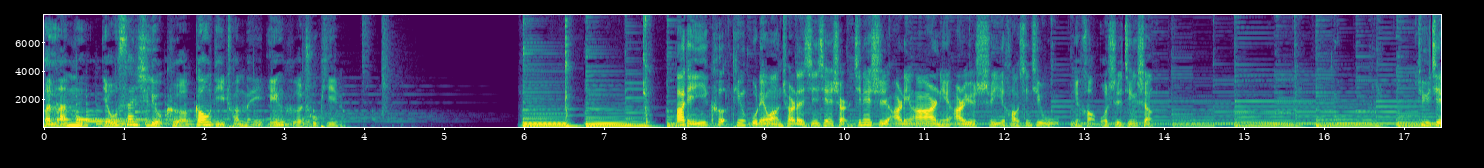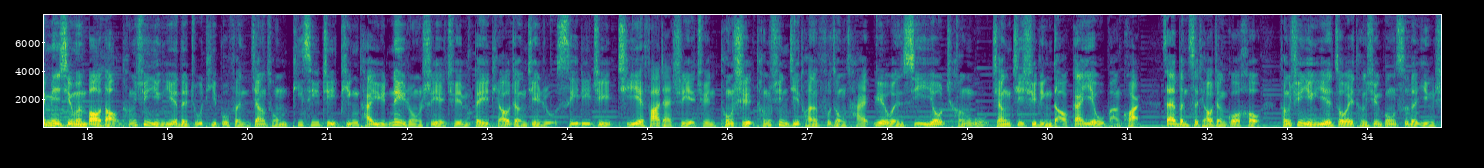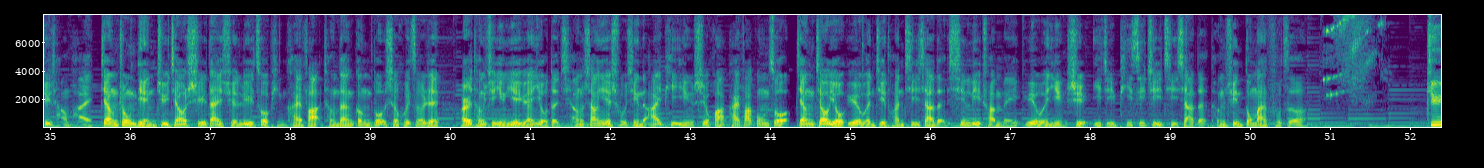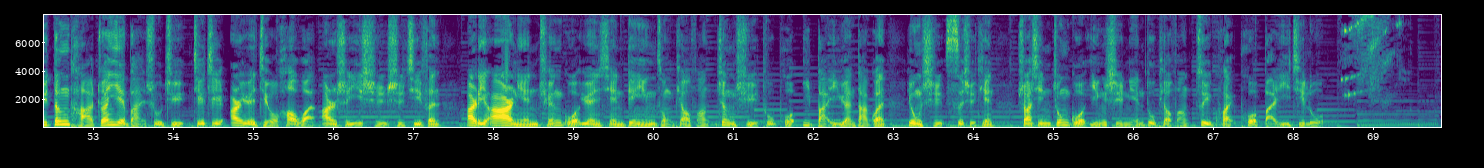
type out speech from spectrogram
本栏目由三十六氪高低传媒联合出品。八点一刻，听互联网圈的新鲜事儿。今天是二零二二年二月十一号，星期五。你好，我是金盛。据界面新闻报道，腾讯影业的主体部分将从 PCG 平台与内容事业群被调整进入 CDG 企业发展事业群。同时，腾讯集团副总裁阅文 CEO 程武将继续领导该业务板块。在本次调整过后，腾讯影业作为腾讯公司的影视厂牌，将重点聚焦时代旋律作品开发，承担更多社会责任；而腾讯影业原有的强商业属性的 IP 影视化开发工作，将交由阅文集团旗下的新力传媒、阅文影视以及 PCG 旗下的腾讯动漫负责。据灯塔专业版数据，截至二月九号晚二十一时十七分。二零二二年全国院线电影总票房正式突破一百亿元大关，用时四十天，刷新中国影史年度票房最快破百亿纪录。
